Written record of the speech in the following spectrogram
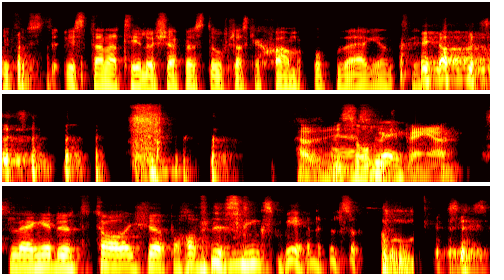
Vi, får st- vi stannar till och köper en stor flaska schampo på vägen. Till. ja, precis. Hade ni Nej, så mycket släng- pengar? Så länge du inte tar, köper avlysningsmedel så... precis.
